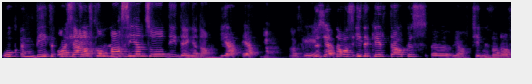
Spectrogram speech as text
Ook een beter Ook kwaliteit zelfcompassie en zo, die dingen dan. Ja, ja. Oké. Dus ja, dat was iedere keer telkens, eh, ja, het ging vanaf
